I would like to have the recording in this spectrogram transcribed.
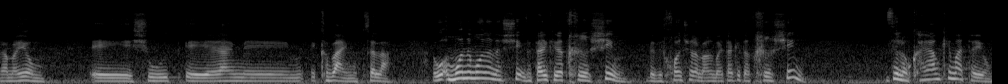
גם היום, אה, שהוא אה, היה עם אה, קביים, הוא צלה. היו המון המון אנשים, והייתה לי כיתת חרשים, בתיכון של המערכת, והייתה כיתת חרשים. זה לא קיים כמעט היום.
